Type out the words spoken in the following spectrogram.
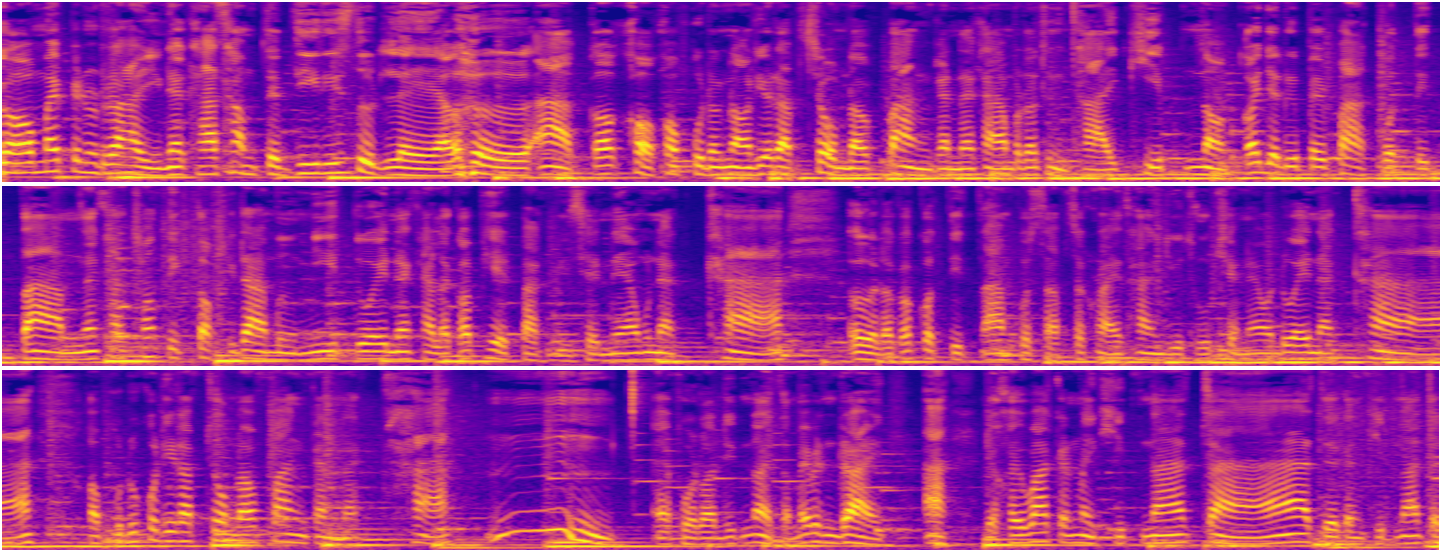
ก็ไม่เป็นไรนะคะทำเต็มที่ที่สุดแล้วเอออะก็ขอขอบคุณน้องๆที่รับชมรับฟังกันนะคะพอเราถึงท้ายคลิปเนาะก็อย่าลืมไปฝากกดติดตามนะคะ ช่อง TikTok พิดามือมีดด้วยนะคะ แล้วก็เพจปากดีชแนลนะคะเออแล้วก็กดติดตามกด Subscribe ทาง YouTube Channel ด้วยนะคะ ขอบคุณทุกคนที่รับชมรับฟังกันนะคะอืมแอบโผล่ร้อนนิดหน่อยแต่ไม่เป็นไรอะเดี๋ยวค่อยว่ากันใหม่คลิปหน้าจ้าเจอกันคลิปหน้าจ้า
